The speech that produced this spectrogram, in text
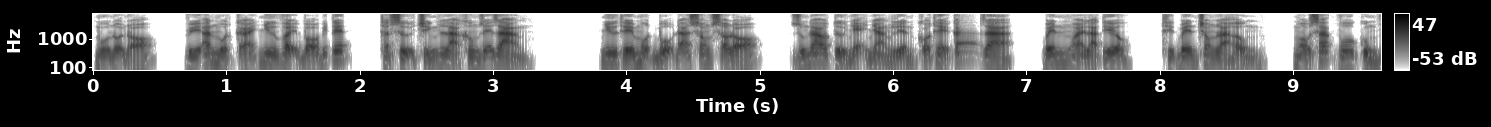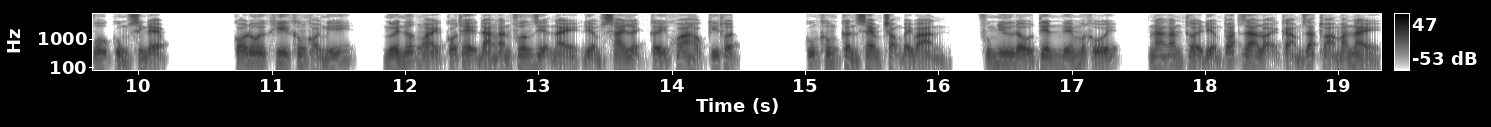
Mụ nội nó vì ăn một cái như vậy bò bít tết, thật sự chính là không dễ dàng. Như thế một bộ đã xong sau đó, dùng đao tử nhẹ nhàng liền có thể cắt ra, bên ngoài là tiêu, thịt bên trong là hồng, màu sắc vô cùng vô cùng xinh đẹp. Có đôi khi không khỏi nghĩ, người nước ngoài có thể đang ăn phương diện này điểm sai lệch cây khoa học kỹ thuật. Cũng không cần xem trọng bài bản, phùng như đầu tiên đến một khối, nàng ăn thời điểm toát ra loại cảm giác thỏa mãn này,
